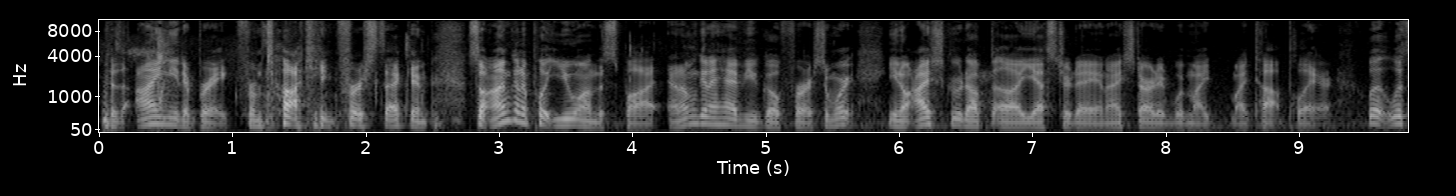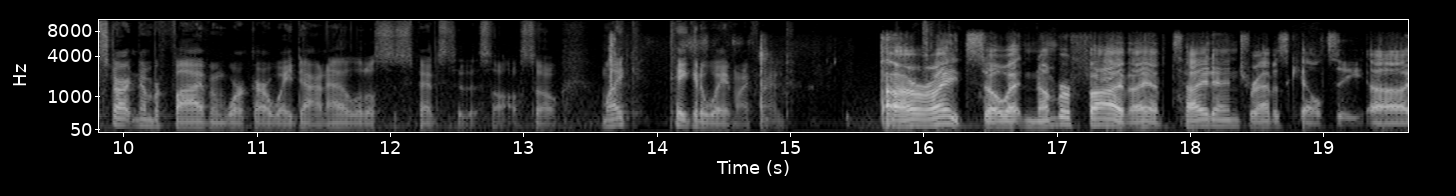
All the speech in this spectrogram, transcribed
because I need a break from talking for a second. So I'm going to put you on the spot, and I'm going to have you go first. And we're, you know, I screwed up uh, yesterday, and I started with my my top player. Let, let's start number five and work our way down. Add a little suspense to this all. So, Mike, take it away, my friend. All right. So at number five, I have tight end Travis Kelce. Uh,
